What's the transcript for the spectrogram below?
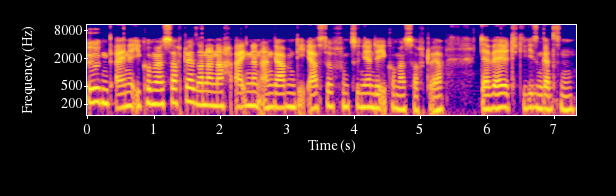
irgendeine E-Commerce-Software, sondern nach eigenen Angaben die erste funktionierende E-Commerce-Software der Welt, die diesen ganzen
